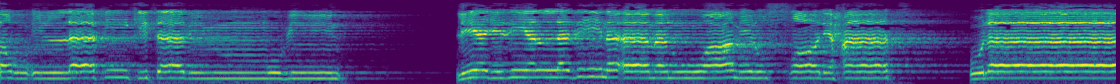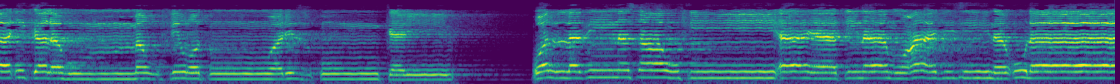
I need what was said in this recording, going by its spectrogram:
أكبر إلا في كتاب مبين ليجزي الذين آمنوا وعملوا الصالحات أولئك لهم مغفرة ورزق كريم والذين سعوا في آياتنا معاجزين أولئك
